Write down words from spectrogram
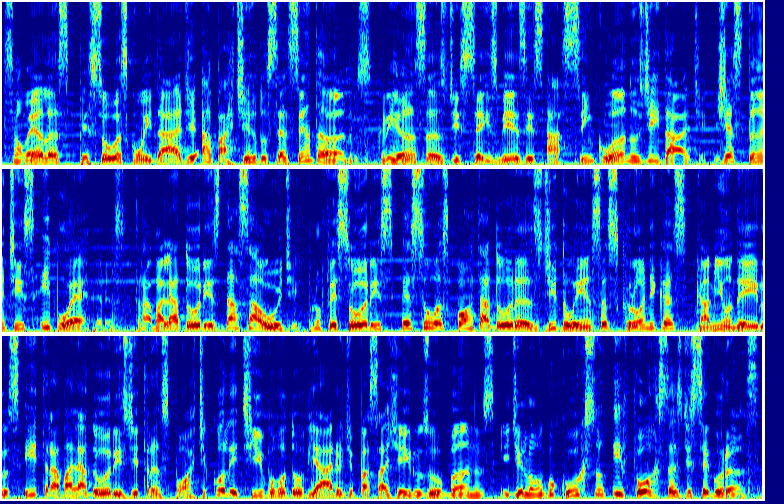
São elas pessoas com idade a partir dos 60 anos, crianças de 6 meses a 5 anos de idade, gestantes e puérperas, trabalhadores da saúde, professores, pessoas portadoras de doenças crônicas, caminhoneiros e trabalhadores de transporte coletivo rodoviário de passageiros urbanos e de longo curso e forças de segurança.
